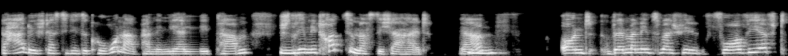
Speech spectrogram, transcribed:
dadurch, dass sie diese Corona-Pandemie erlebt haben, mhm. streben die trotzdem nach Sicherheit, ja. Mhm. Und wenn man ihnen zum Beispiel vorwirft,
